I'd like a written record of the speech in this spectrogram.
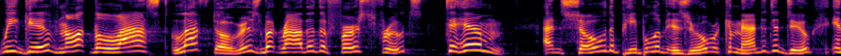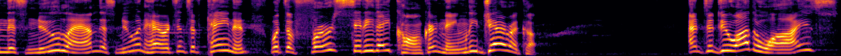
we give not the last leftovers, but rather the first fruits to Him. And so the people of Israel were commanded to do in this new land, this new inheritance of Canaan, with the first city they conquer, namely Jericho. And to do otherwise,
